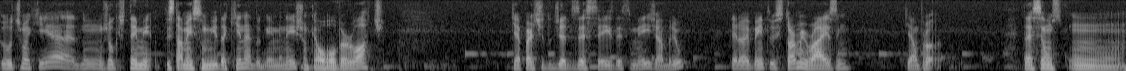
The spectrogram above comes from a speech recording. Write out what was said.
O último aqui é de um jogo que tem está meio sumido aqui, né? Do Game Nation, que é o Overwatch. Que é a partir do dia 16 desse mês, de abril, terá o evento Storm Rising, que é um. Pro... Deve ser um, um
